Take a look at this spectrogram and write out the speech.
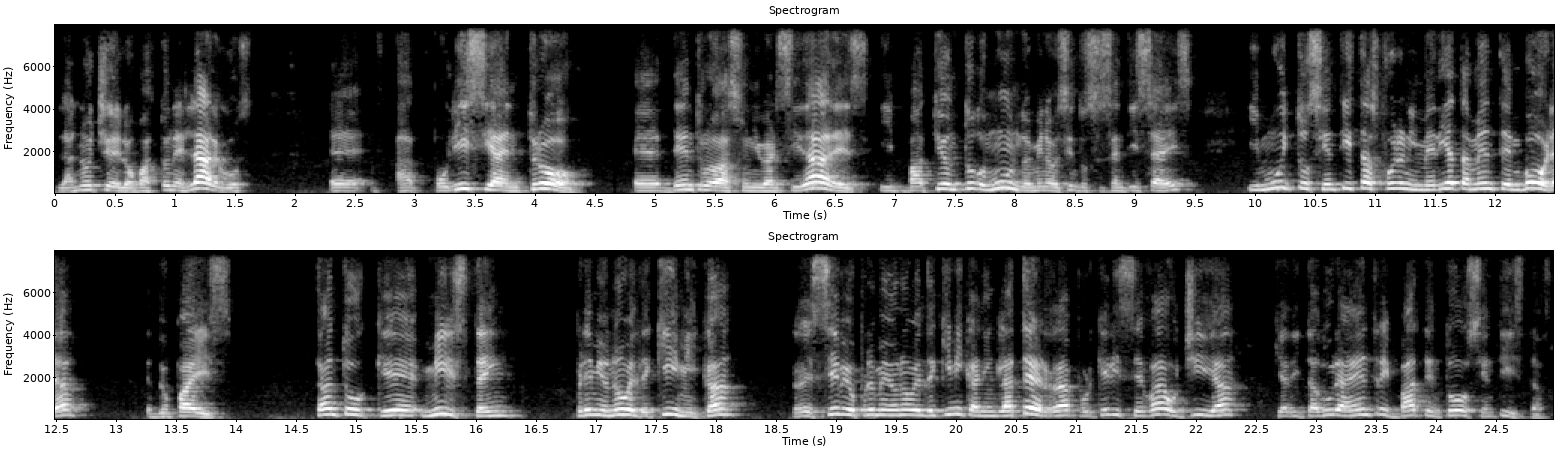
la noche de los bastones largos, eh, a policía entró eh, dentro de las universidades y batió en todo el mundo en 1966 y muchos cientistas fueron inmediatamente embora del país. Tanto que Milstein, premio Nobel de Química, recibe el premio Nobel de Química en Inglaterra porque él se va un día que la dictadura entra y baten todos los cientistas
